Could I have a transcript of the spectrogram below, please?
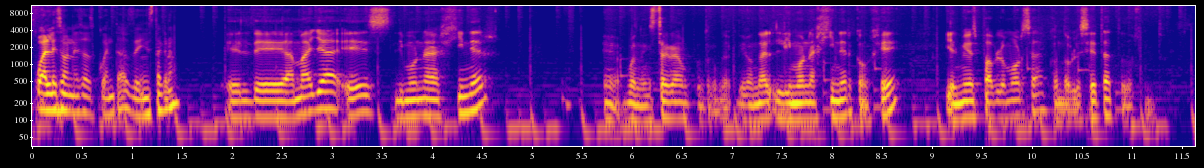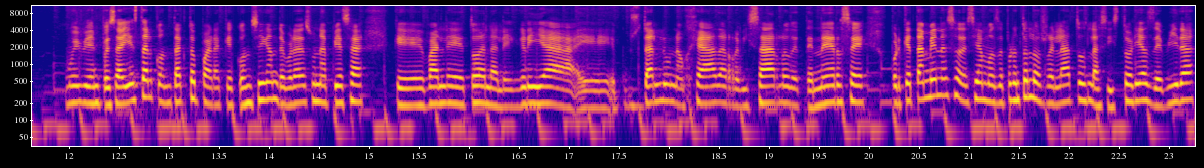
¿Cuáles son esas cuentas de Instagram? El de Amaya es Limona Giner, eh, bueno, Instagram.com diagonal Limona Giner con G, y el mío es Pablo Morza con doble Z, todo junto. Muy bien, pues ahí está el contacto para que consigan. De verdad es una pieza que vale toda la alegría eh, pues, darle una ojeada, revisarlo, detenerse, porque también eso decíamos, de pronto los relatos, las historias de vida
